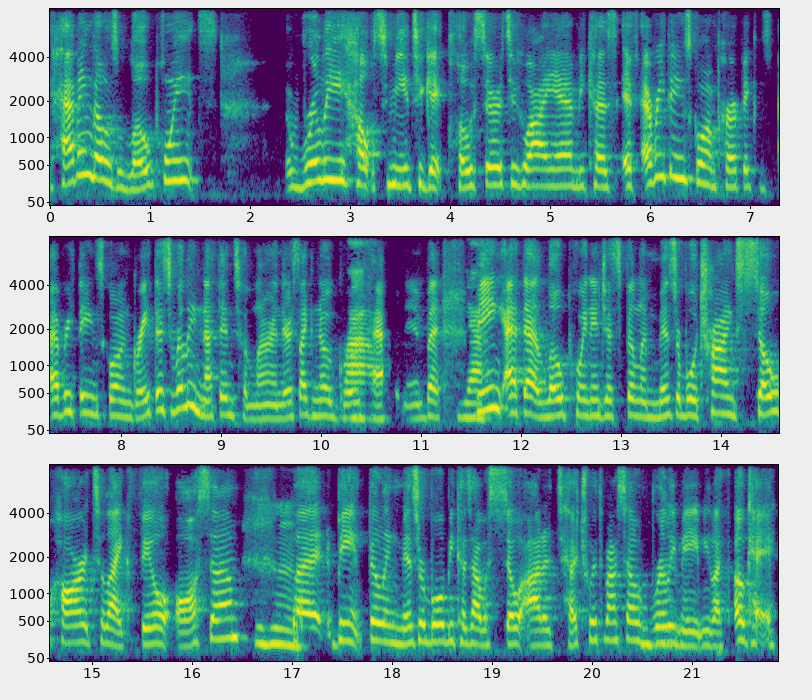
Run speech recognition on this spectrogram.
having those low points really helps me to get closer to who I am because if everything's going perfect, everything's going great, there's really nothing to learn. There's like no growth wow. happening. But yeah. being at that low point and just feeling miserable, trying so hard to like feel awesome, mm-hmm. but being feeling miserable because I was so out of touch with myself mm-hmm. really made me like, okay,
